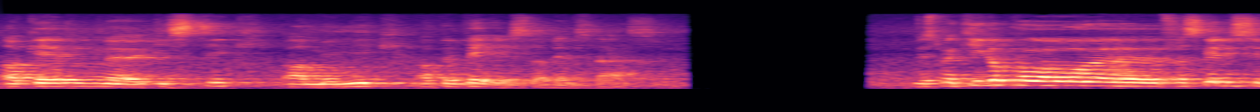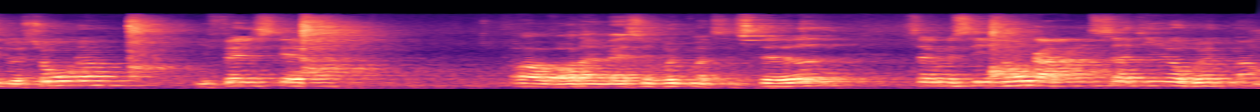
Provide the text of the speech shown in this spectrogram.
og gennem øh, gestik og mimik og bevægelser og den slags. Hvis man kigger på øh, forskellige situationer i fællesskaber, og hvor der er en masse rytmer til stede, så kan man sige, at nogle gange så er de her rytmer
